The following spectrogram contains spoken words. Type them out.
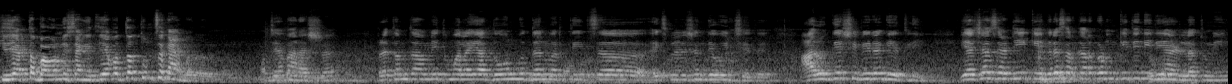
की जे आता भाऊंनी सांगितले याबद्दल तुमचं काय मत? जय महाराष्ट्र. प्रथमतः मी तुम्हाला या दोन मुद्द्यांवरतीच एक्सप्लेनेशन देऊ इच्छिते. आरोग्य शिबिरं घेतली. याच्यासाठी केंद्र सरकारकडून किती निधी आणला तुम्ही?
